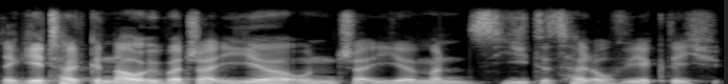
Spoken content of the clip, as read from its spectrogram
der geht halt genau über Jair und Jair, man sieht es halt auch wirklich,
